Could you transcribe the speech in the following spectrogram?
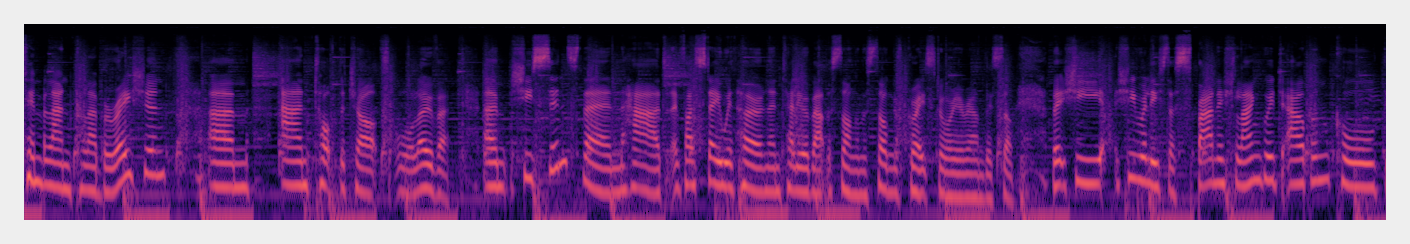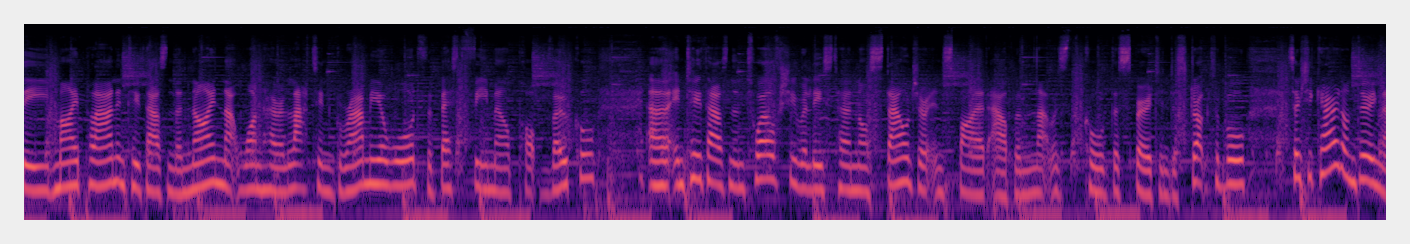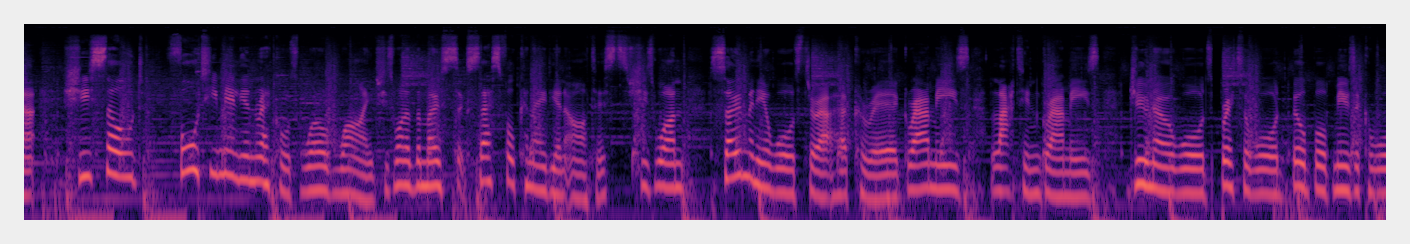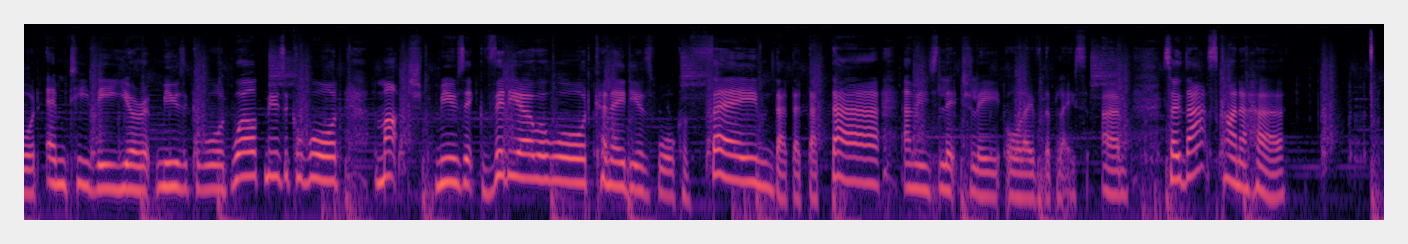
Timbaland collaboration um, and topped the charts all over. Um, she's since then had, if I stay with her and then tell you about the song, and the song is a great story around this song, but she she released a Spanish language album called the Mi Plan in 2009 that won her a Latin Grammy Award for Best Female Pop Vocal. Uh, in 2012, she released her nostalgia inspired album that was called The Spirit Indestructible. So she carried on doing that. She sold 40 million records worldwide. She's one of the most successful Canadian artists. She's won so many awards throughout her career Grammys, Latin Grammys, Juno Awards, Brit Award, Billboard Music Award, MTV Europe Music Award, World Music Award, Much Music Video Award, Canadians Walk of Fame, da da da da. I mean, it's literally all over the place. Um, so that's kind of her.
